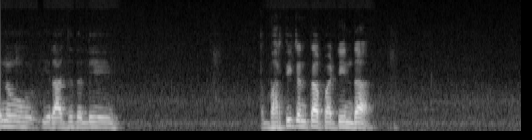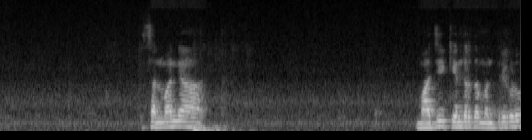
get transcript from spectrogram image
ಏನು ಈ ರಾಜ್ಯದಲ್ಲಿ ಭಾರತೀಯ ಜನತಾ ಪಾರ್ಟಿಯಿಂದ ಸನ್ಮಾನ್ಯ ಮಾಜಿ ಕೇಂದ್ರದ ಮಂತ್ರಿಗಳು,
